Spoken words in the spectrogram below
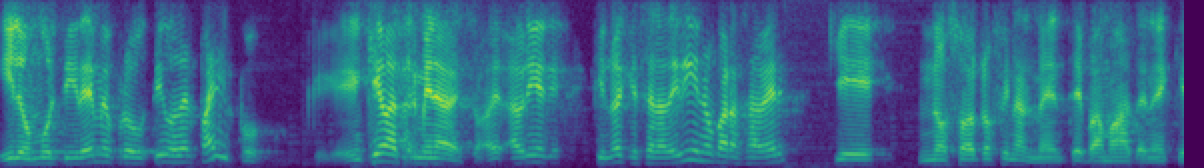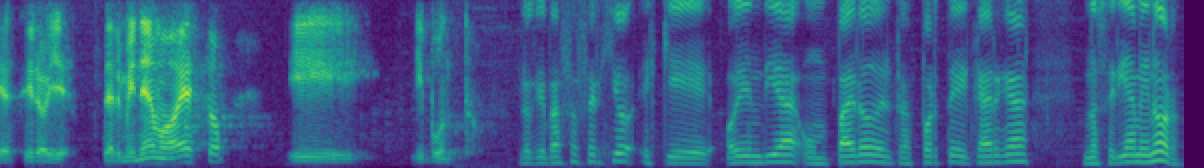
y los multigremios productivos del país. ¿En qué va a terminar eso? Habría que, si no hay que ser adivino para saber que nosotros finalmente vamos a tener que decir, oye, terminemos esto y, punto. Lo que pasa, Sergio, es que hoy en día un paro del transporte de carga no sería menor.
